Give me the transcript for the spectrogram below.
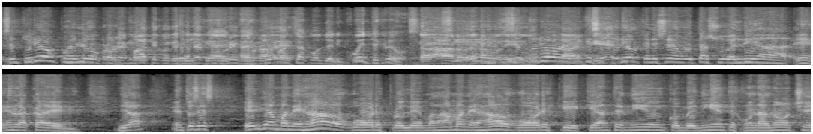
Centurión, pues es lo problemático que salía con rifle una vez. está con delincuentes, creo. Claro, era Sí, jodido. Centurión, en que. Centurión que le hizo debutar su beldía en, en la academia. ¿ya? Entonces, él ya ha manejado jugadores problemas, ha manejado jugadores que, que han tenido inconvenientes con la noche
